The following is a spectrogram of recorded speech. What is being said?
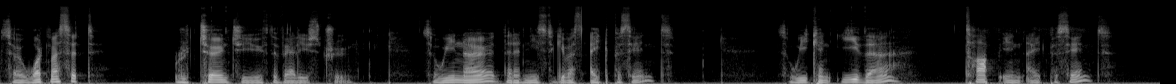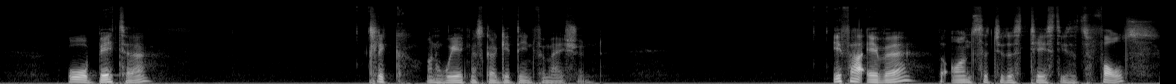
So what must it return to you if the value is true? So we know that it needs to give us 8%. So we can either type in 8% or better click on where it must go get the information. If however the answer to this test is it's false,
